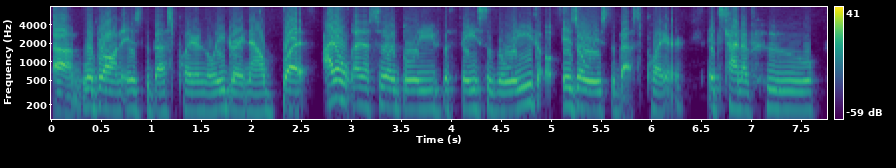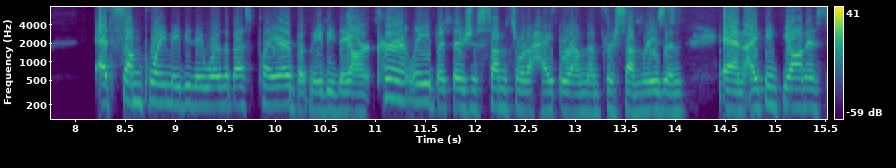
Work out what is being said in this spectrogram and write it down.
um, LeBron is the best player in the league right now, but I don't necessarily believe the face of the league is always the best player. It's kind of who, at some point, maybe they were the best player, but maybe they aren't currently, but there's just some sort of hype around them for some reason. And I think Giannis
